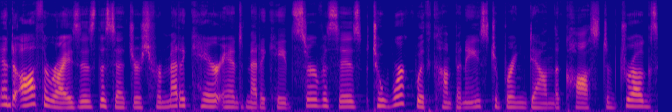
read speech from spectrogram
and authorizes the Centers for Medicare and Medicaid Services to work with companies to bring down the cost of drugs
